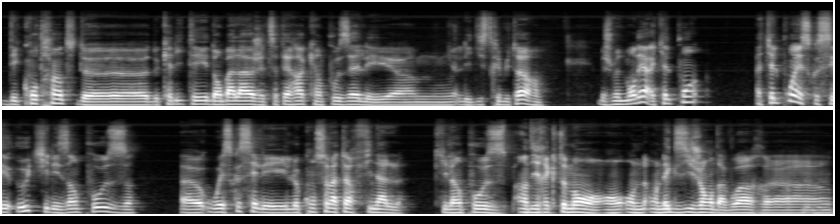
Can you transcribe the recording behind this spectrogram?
des contraintes de, qualité, d'emballage, etc. qu'imposaient les, euh, les distributeurs. Mais je me demandais à quel point, à quel point est-ce que c'est eux qui les imposent euh, ou est-ce que c'est le consommateur final qui l'impose indirectement en, exigeant d'avoir euh, mhm.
